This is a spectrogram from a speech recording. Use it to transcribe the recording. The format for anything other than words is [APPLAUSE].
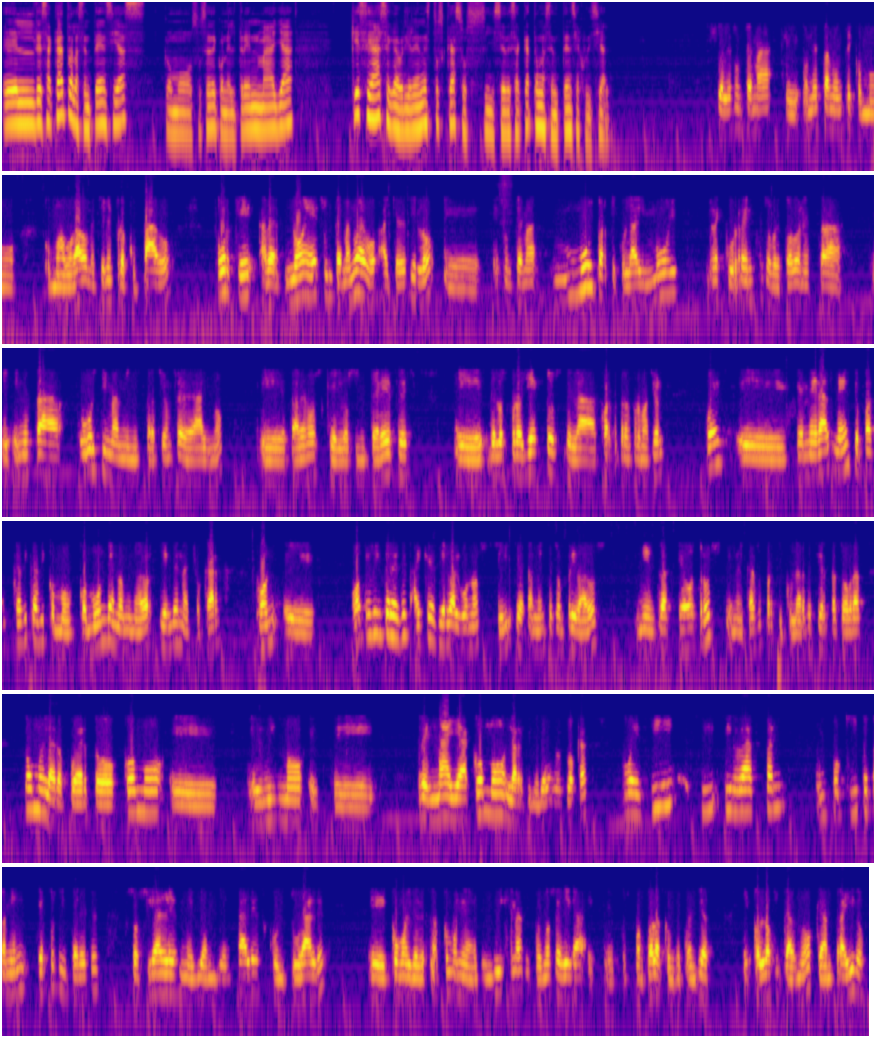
El desacato a las sentencias, como sucede con el tren Maya, ¿qué se hace, Gabriel, en estos casos si se desacata una sentencia judicial? Híjole, Es un tema que honestamente como, como abogado me tiene preocupado porque, a ver, no es un tema nuevo, hay que decirlo, eh, es un tema muy particular y muy recurrente, sobre todo en esta en esta última administración federal, ¿no? Eh, sabemos que los intereses eh, de los proyectos de la cuarta transformación, pues generalmente o casi casi como común denominador tienden a chocar con otros intereses, hay que decirlo, algunos sí, ciertamente son privados, mientras que otros, en el caso particular de ciertas obras, como el aeropuerto, como eh, el mismo este, Tren Maya, como la refinería de Dos Bocas, pues sí, sí, sí raspan un poquito también ciertos intereses sociales, medioambientales, culturales, eh, como el de las comunidades indígenas y pues no se diga este, pues por todas las consecuencias ecológicas no que han traído.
